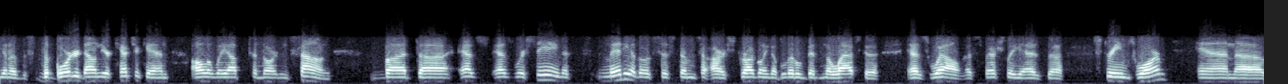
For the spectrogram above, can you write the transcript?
you know the, the border down near Ketchikan all the way up to Norton Sound. But uh, as as we're seeing, many of those systems are struggling a little bit in Alaska as well, especially as uh, streams warm and uh,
